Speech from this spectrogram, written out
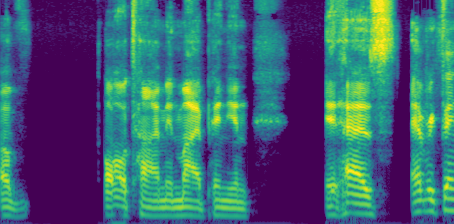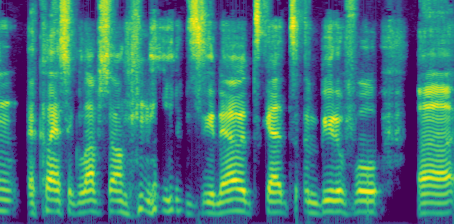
of all time in my opinion. It has everything a classic love song needs. You know, it's got some beautiful uh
